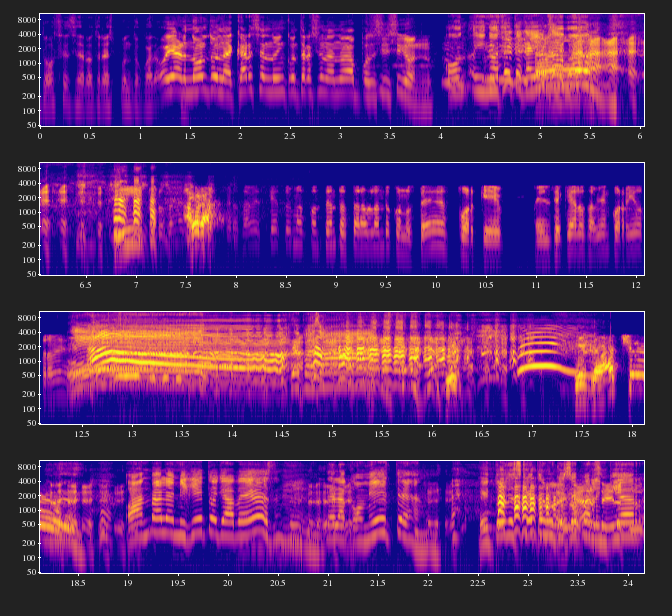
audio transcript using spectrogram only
1203.4. Oye, Arnoldo, en la cárcel no encontraste una nueva posición. y no se te cayó el Ah. Sí, pero ¿sabes, Ahora. pero ¿sabes qué? Estoy más contento de estar hablando con ustedes porque pensé que ya los habían corrido otra vez. ¡Eh! ¿Qué ¡Qué gacho! Ándale, mijito, ya ves. Te la comiste. Entonces, ¿qué tengo que hacer para limpiar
